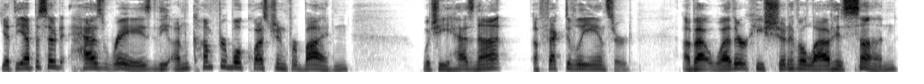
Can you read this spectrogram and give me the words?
Yet the episode has raised the uncomfortable question for Biden, which he has not effectively answered, about whether he should have allowed his son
